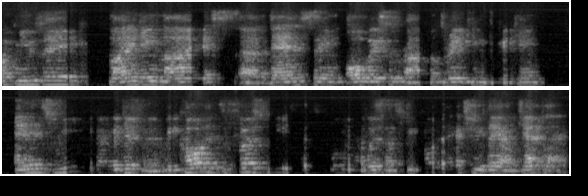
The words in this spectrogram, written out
loud music, blinding lights, uh, dancing, always around, drinking, drinking. And it's really very different. We call it the first week that the women are with us, we call it actually they are jet lag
